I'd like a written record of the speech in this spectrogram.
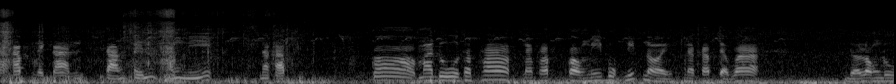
นะครับในการกางเต็นท์ครั้งนี้นะครับ ก็มาดูสภาพนะครับกล่องมีบุบนิดหน่อยนะครับ แต่ว่า เดี๋ยวลองดู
